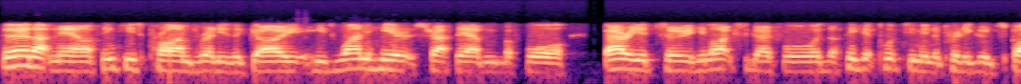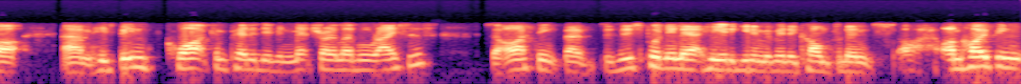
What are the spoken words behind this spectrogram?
third up now. I think his prime's ready to go. He's won here at Strathalbyn before. Barrier two, he likes to go forwards. I think it puts him in a pretty good spot. Um, he's been quite competitive in metro level races. So I think that just putting him out here to give him a bit of confidence. Oh, I'm hoping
